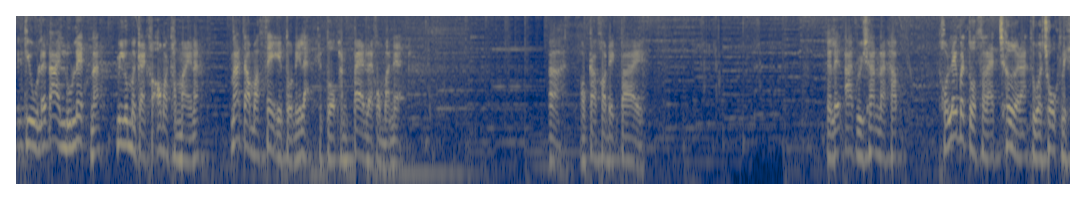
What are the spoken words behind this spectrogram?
สกิลและได้รูเล็ตนะ ไม่รู้เหมือนกันเขาเอามาทำไมนะ น่าจะเอามาเซกไอตัวนี้แหละไอตัวพันแปดอะไรของมันเนี่ย อะเอากาเข้าเด็กไปจะเล่นอาร์ฟิวชั่นนะครับเขาเรียกเป็นตัวสแลชเชอร์นะถือว่าโชคดี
